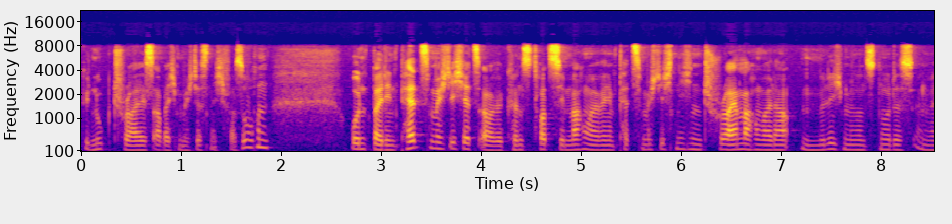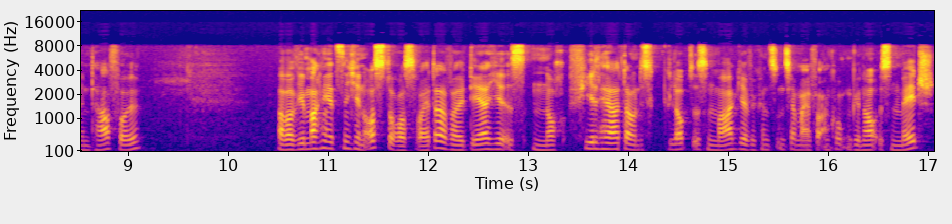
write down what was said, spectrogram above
genug Tries, aber ich möchte es nicht versuchen. Und bei den Pets möchte ich jetzt, aber wir können es trotzdem machen, weil bei den Pets möchte ich nicht einen Try machen, weil da mülle ich mir sonst nur das Inventar voll. Aber wir machen jetzt nicht in Osteros weiter, weil der hier ist noch viel härter und ich glaube, es ist ein Magier. Wir können es uns ja mal einfach angucken. Genau, ist ein Mage.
